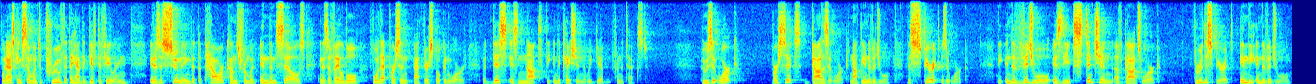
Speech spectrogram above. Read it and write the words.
When asking someone to prove that they have the gift of healing, it is assuming that the power comes from within themselves and is available for that person at their spoken word. But this is not the indication that we get from the text. Who's at work? Verse 6 God is at work, not the individual. The Spirit is at work. The individual is the extension of God's work through the Spirit in the individual.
